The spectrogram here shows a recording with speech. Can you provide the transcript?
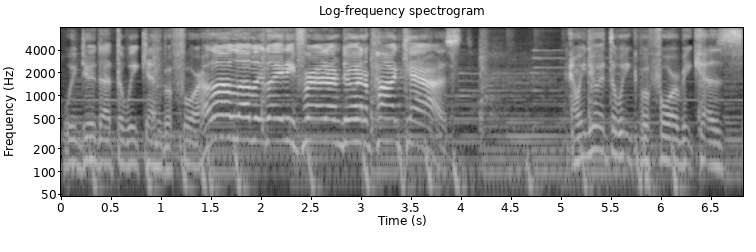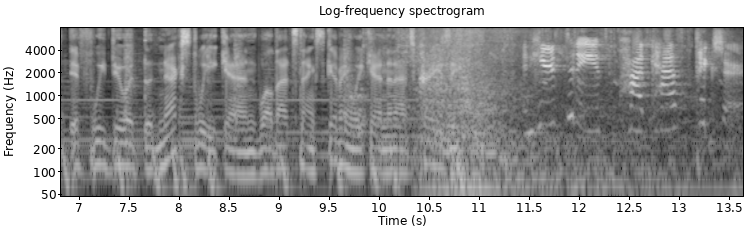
We do that the weekend before. Hello, lovely lady friend. I'm doing a podcast. And we do it the week before because if we do it the next weekend, well, that's Thanksgiving weekend and that's crazy. And here's today's podcast picture.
